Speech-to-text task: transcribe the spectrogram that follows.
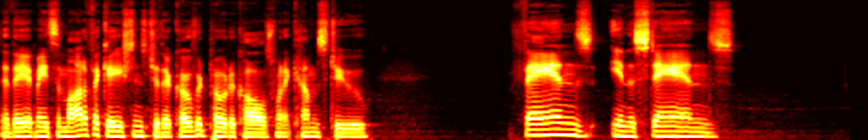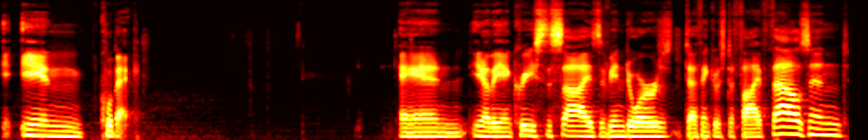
that they have made some modifications to their COVID protocols when it comes to fans in the stands in Quebec and you know they increased the size of indoors i think it was to 5000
